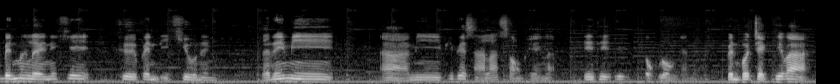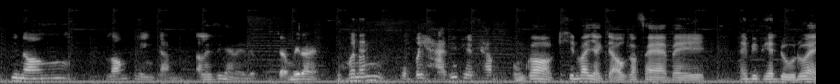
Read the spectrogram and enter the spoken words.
เบนเมืองเลยนี่คือคือเป็นอีกคิวหนึ่ง แต่นี่มีอ่ามีพี่เพชรสารัตน์สองเพลงละที่ที่ที่ตกลงกัน เป็นโปรเจกต์ที่ว่าพี่น้องร้องเพลงกันอะไรสักอย่างไหนเดี๋ยวผมจำไม่ได้วันนั้นผมไปหาพี่เพชรครับ ผมก็คิดว่าอยากจะเอากาแฟไปให้พี่เพชรดูด้วย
